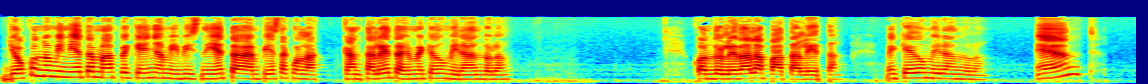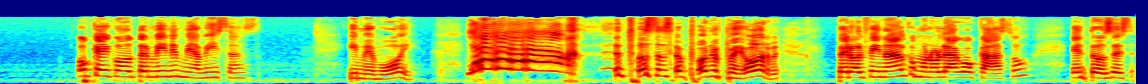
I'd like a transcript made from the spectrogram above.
Yo cuando mi nieta más pequeña, mi bisnieta, empieza con la cantaleta, yo me quedo mirándola. Cuando le da la pataleta, me quedo mirándola. And Ok, cuando termines me avisas y me voy. ¡Yeah! Entonces se pone peor. Pero al final, como no le hago caso, entonces,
